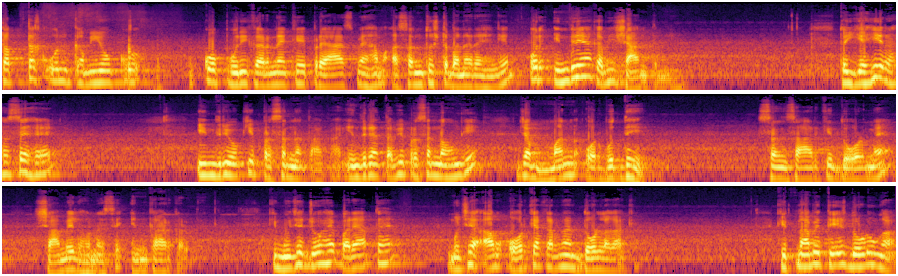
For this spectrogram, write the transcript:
तब तक उन कमियों को को पूरी करने के प्रयास में हम असंतुष्ट बने रहेंगे और इंद्रियाँ कभी शांत नहीं तो यही रहस्य है इंद्रियों की प्रसन्नता का। इंद्रियाँ तभी प्रसन्न होंगी जब मन और बुद्धि संसार की दौड़ में शामिल होने से इनकार कर देंगे। कि मुझे जो है पर्याप्त है मुझे अब और क्या करना है? दौड़ लगा के। कितना भी तेज दौड़ूँगा,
